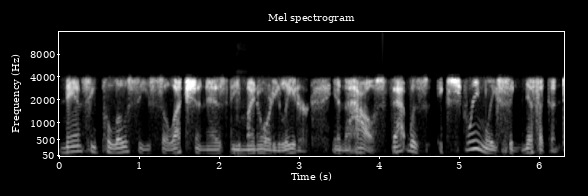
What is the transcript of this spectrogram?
Nancy Pelosi's selection as the minority leader in the House. That was extremely significant.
